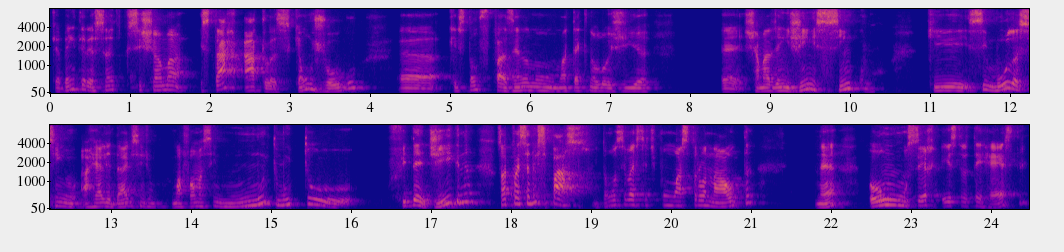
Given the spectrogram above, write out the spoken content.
que é bem interessante, que se chama Star Atlas, que é um jogo uh, que eles estão fazendo numa tecnologia é, chamada Engine 5, que simula assim a realidade assim, de uma forma assim muito muito fidedigna, só que vai ser no espaço. Então você vai ser tipo um astronauta, né? Ou um ser extraterrestre.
